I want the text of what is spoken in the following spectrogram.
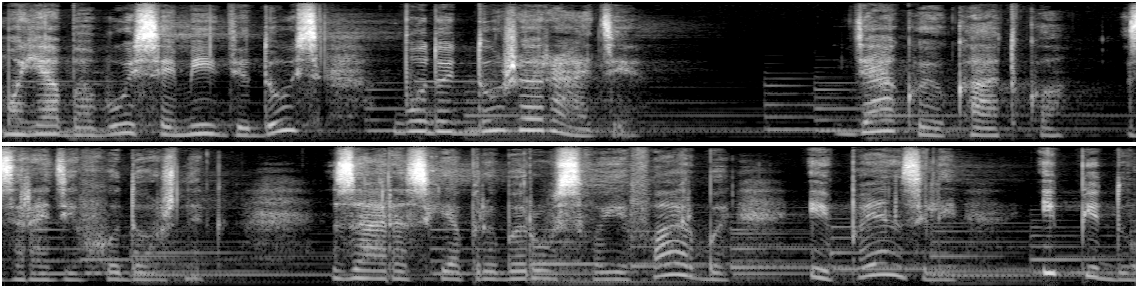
Моя бабуся, мій дідусь будуть дуже раді. Дякую, Катко, зрадів художник. Зараз я приберу свої фарби і пензлі і піду.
